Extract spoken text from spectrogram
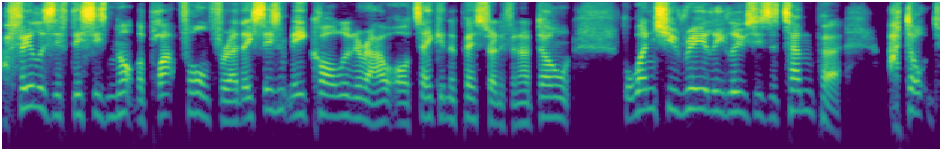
I feel as if this is not the platform for her. This isn't me calling her out or taking the piss or anything. I don't. But when she really loses her temper, I don't.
